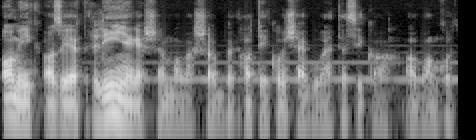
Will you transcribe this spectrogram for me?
amik azért lényegesen magasabb hatékonyságúvá teszik a, a bankot.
